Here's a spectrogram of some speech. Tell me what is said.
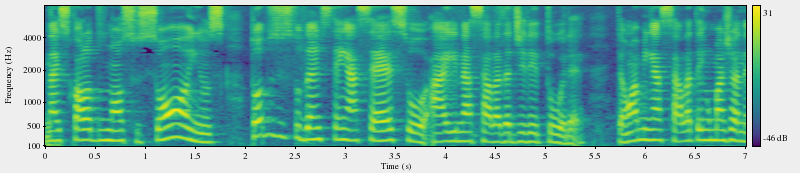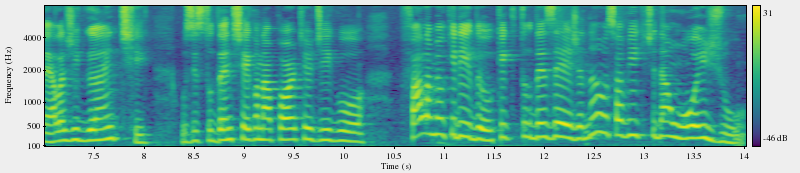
na escola dos nossos sonhos, todos os estudantes têm acesso aí na sala da diretora. Então a minha sala tem uma janela gigante. Os estudantes chegam na porta e eu digo: "Fala, meu querido, o que que tu deseja?" "Não, eu só vim aqui te dar um oi, Ju."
